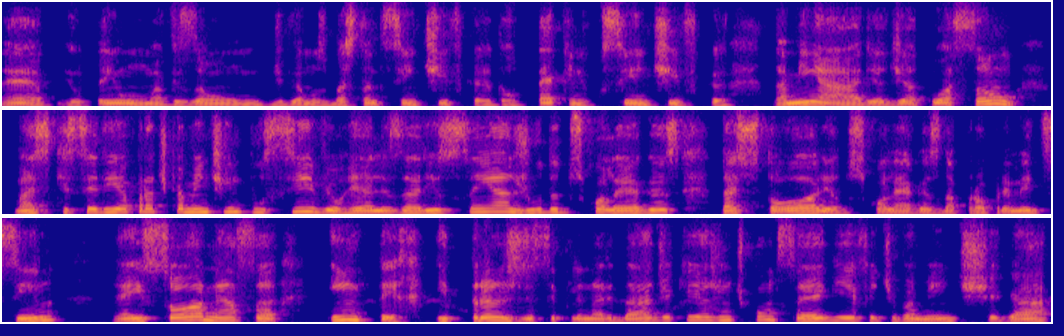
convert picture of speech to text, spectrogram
né? Eu tenho uma visão, digamos, bastante científica, ou técnico-científica da minha área de atuação, mas que seria praticamente impossível realizar isso sem a ajuda dos colegas da história, dos colegas da própria medicina, né? e só nessa inter e transdisciplinaridade é que a gente consegue efetivamente chegar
